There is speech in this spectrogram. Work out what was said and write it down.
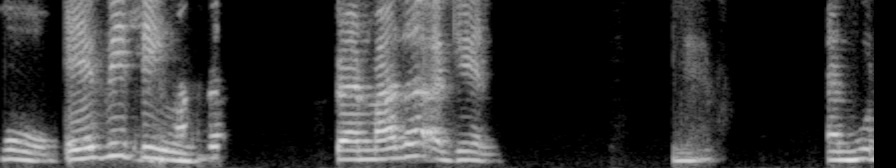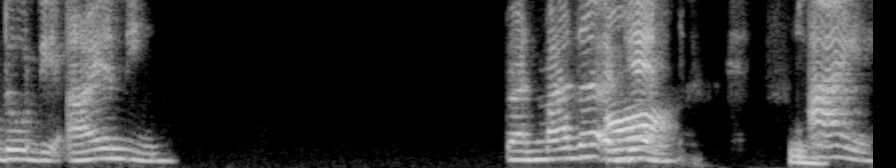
Who? Everything. Grandmother, grandmother again. Yes. And who do the ironing? Grandmother ah. again. Oh, Yes. I.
